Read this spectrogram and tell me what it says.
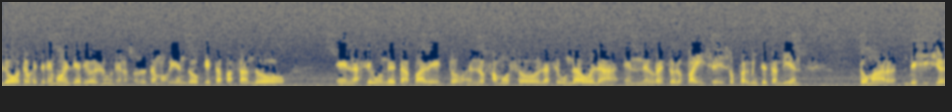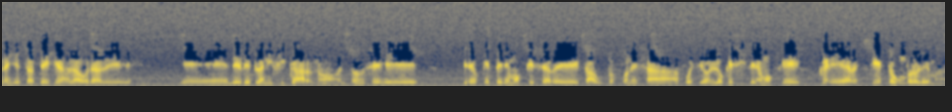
lo otro que tenemos es el diario del lunes. Nosotros estamos viendo qué está pasando en la segunda etapa de esto, en lo famoso la segunda ola, en el resto de los países. Eso permite también tomar decisiones y estrategias a la hora de, eh, de, planificar, ¿no? Entonces, eh, creo que tenemos que ser eh, cautos con esa cuestión. Lo que sí tenemos que creer que esto es un problema.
